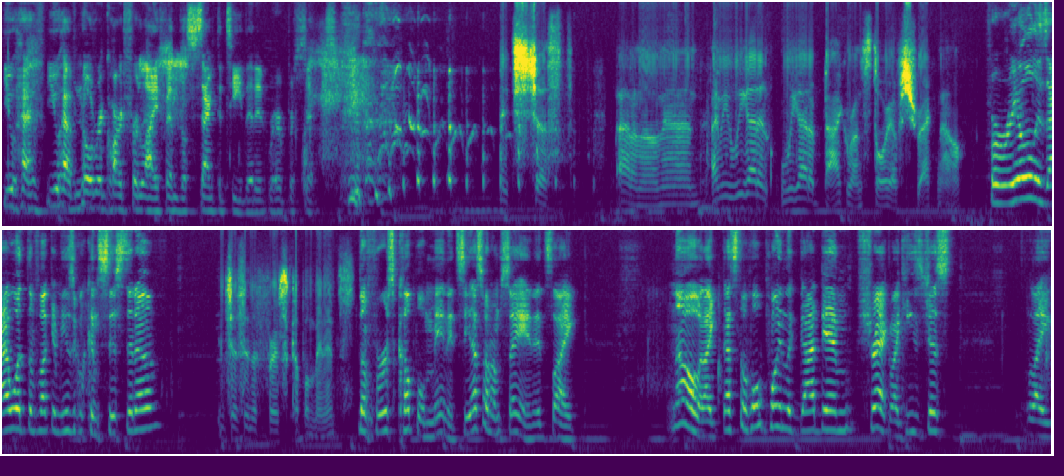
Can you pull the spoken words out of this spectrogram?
You have you have no regard for life and the sanctity that it represents. it's just I don't know, man. I mean, we got an we got a background story of Shrek now. For real, is that what the fucking musical consisted of? Just in the first couple minutes. The first couple minutes. See, that's what I'm saying. It's like no, like that's the whole point of the goddamn Shrek. Like he's just like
